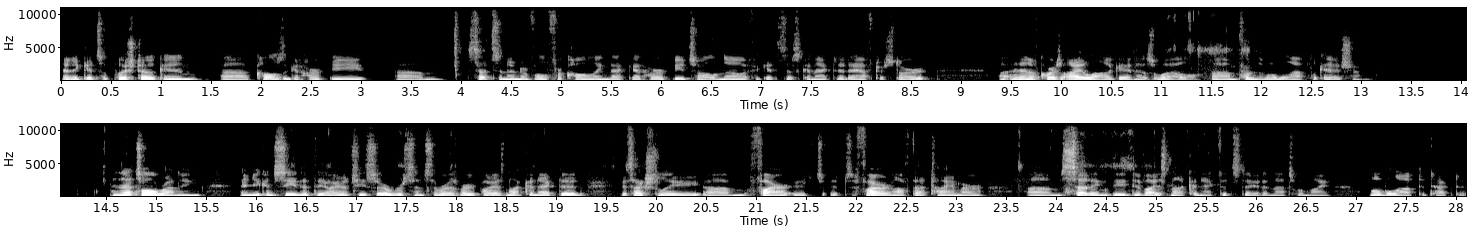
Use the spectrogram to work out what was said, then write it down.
Then it gets a push token, uh, calls the get heartbeat, um, sets an interval for calling that get heartbeat, so I'll know if it gets disconnected after start. Uh, and then of course I log in as well um, from the mobile application. And that's all running. And you can see that the IoT server, since the Raspberry Pi is not connected, it's actually um, fire, it's, it's firing off that timer, um, setting the device not connected state, and that's what my mobile app detected.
